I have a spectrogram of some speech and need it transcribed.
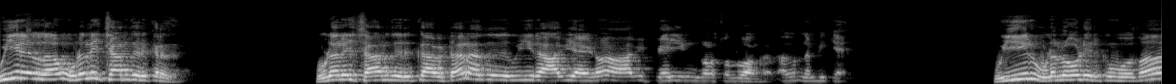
உயிரெல்லாம் உடலை சார்ந்து இருக்கிறது. உடலை சார்ந்து இருக்காவிட்டால் அது உயிர் ஆவி ஆயிடும் ஆவி பேயின்னு சொல்லுவாங்க. அது ஒரு நம்பிக்கை. உயிர் உடலோடு இருக்கும்போது தான்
